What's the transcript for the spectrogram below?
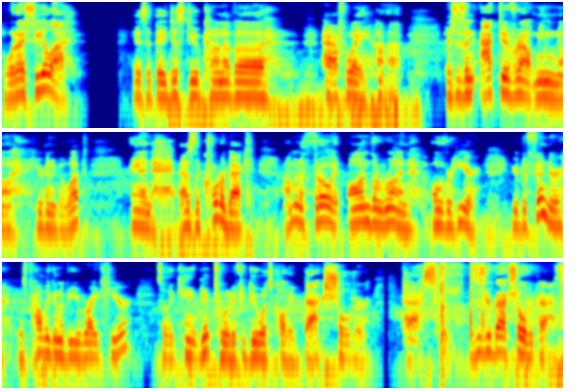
What I see a lot is that they just do kind of a halfway. Uh-uh. This is an active route, meaning Noah, you're going to go up, and as the quarterback, I'm going to throw it on the run over here. Your defender is probably going to be right here, so they can't get to it if you do what's called a back shoulder pass. This is your back shoulder pass.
